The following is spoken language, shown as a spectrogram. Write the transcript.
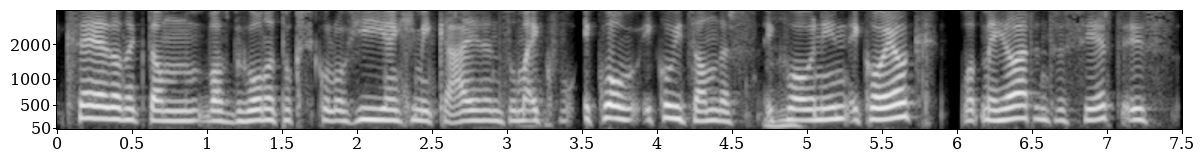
Ik zei dat ik dan was begonnen toxicologie en chemicaliën en zo, maar ik, ik, wou, ik wou iets anders. Ik wou, een, ik wou eigenlijk... Wat mij heel hard interesseert is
